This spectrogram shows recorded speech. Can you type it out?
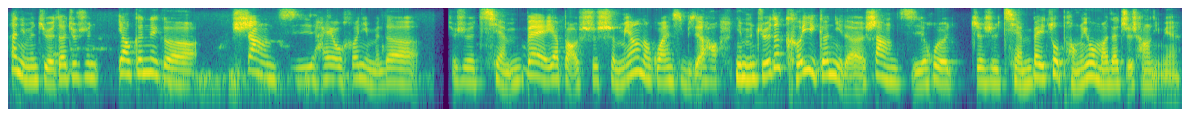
那你们觉得就是要跟那个上级，还有和你们的。就是前辈要保持什么样的关系比较好？你们觉得可以跟你的上级或者就是前辈做朋友吗？在职场里面？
